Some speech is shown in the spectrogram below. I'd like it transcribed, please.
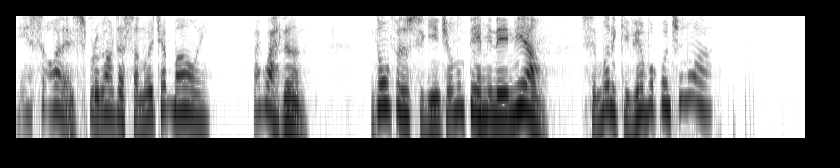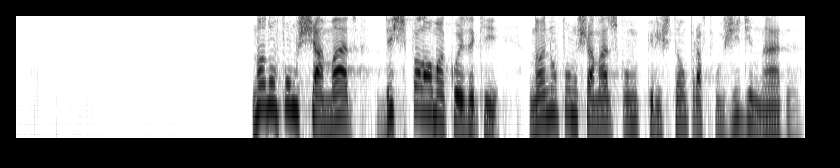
Isso, olha, esse programa dessa noite é bom, hein? Vai guardando. Então vamos fazer o seguinte: eu não terminei mesmo. Semana que vem eu vou continuar. Nós não fomos chamados, deixa eu falar uma coisa aqui. Nós não fomos chamados como cristão para fugir de nada.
